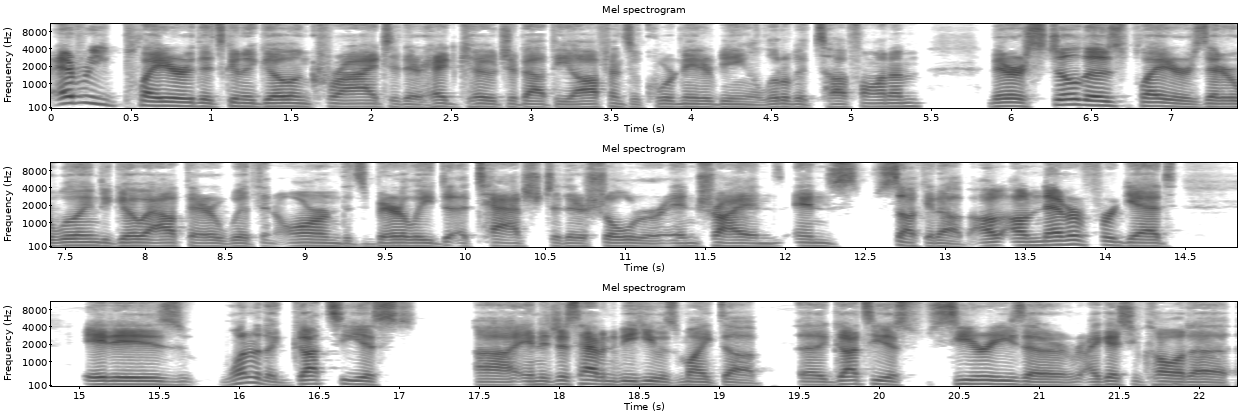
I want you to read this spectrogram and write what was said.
every player that's going to go and cry to their head coach about the offensive coordinator being a little bit tough on them, there are still those players that are willing to go out there with an arm that's barely attached to their shoulder and try and and suck it up. I'll, I'll never forget. It is one of the gutsiest, uh, and it just happened to be he was mic'd up. Uh, gutsiest series, or I guess you call it a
